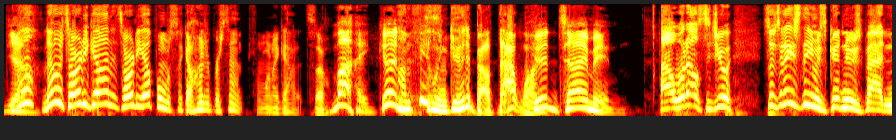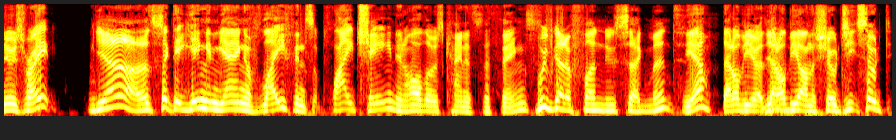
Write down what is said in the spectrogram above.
Yeah. Well, no, it's already gone. It's already up almost like 100% from when I got it. So My goodness. I'm feeling good about that one. Good timing. Uh, what else did you? So today's theme is good news, bad news, right? Yeah, that's It's like the yin and yang of life and supply chain and all those kinds of things. we've got a fun new segment. Yeah, that'll be that'll be on the show. Do you- so, do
